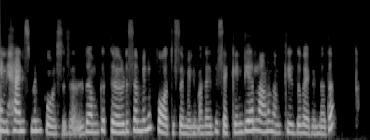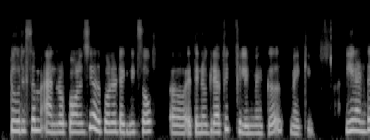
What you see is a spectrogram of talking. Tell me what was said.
enhancement courses. ഇത് നമുക്ക് തേർഡ് സെമ്മിലും ഫോർത്ത് സെമ്മിലും അതായത് സെക്കൻഡ് ഇയറിലാണ് നമുക്ക് ഇത് വരുന്നത്. ടൂറിസം ആന്ത്രോപോളജി അതുപോലെ techniques of ethnographic film maker making ഈ രണ്ട്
